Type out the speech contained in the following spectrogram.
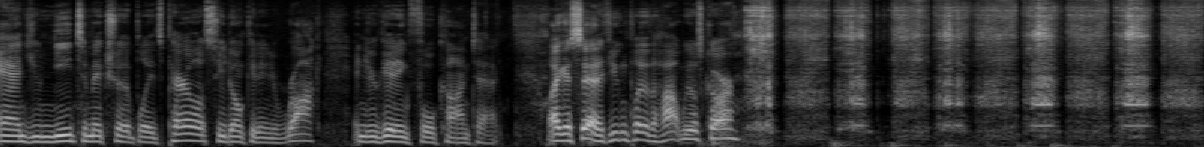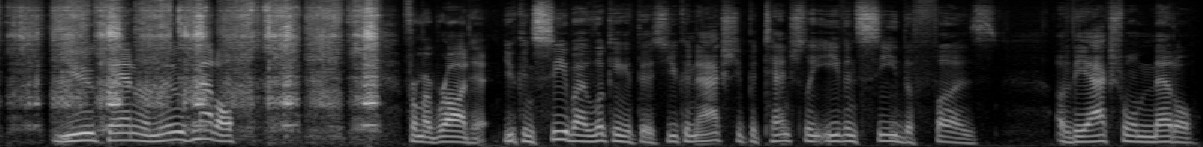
and you need to make sure the blade's parallel so you don't get any rock and you're getting full contact. Like I said, if you can play with a Hot Wheels car, you can remove metal from a broad broadhead. You can see by looking at this, you can actually potentially even see the fuzz of the actual metal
